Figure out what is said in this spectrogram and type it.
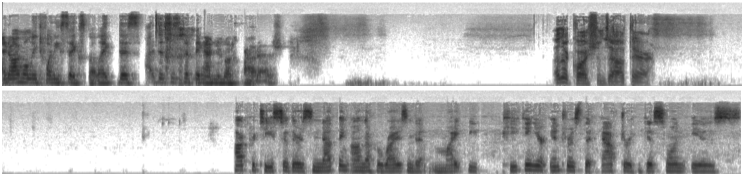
I know I'm only 26, but like this, this is the thing I'm the most proud of. Other questions out there? Socrates, so there's nothing on the horizon that might be piquing your interest that after this one is,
